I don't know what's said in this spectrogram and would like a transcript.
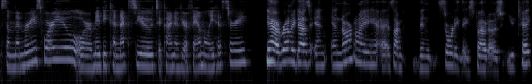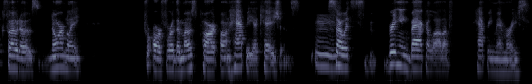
some memories for you or maybe connects you to kind of your family history? Yeah it really does. And and normally as i've been sorting these photos you take photos normally for or for the most part on happy occasions. Mm. so it's bringing back a lot of happy memories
